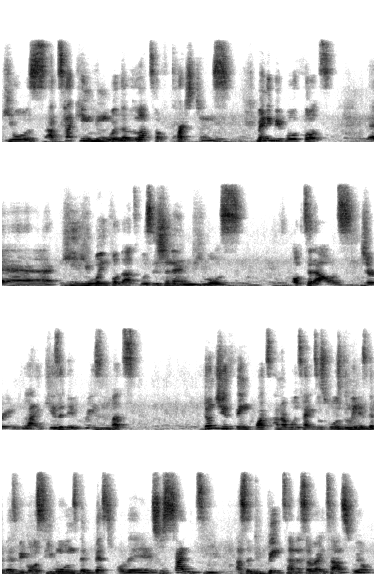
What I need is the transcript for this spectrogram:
he was attacking him with a lot of questions. Many people thought uh, he, he went for that position and he was opted out during like is it the reason? But don't you think what Honorable Titus was doing is the best because he wants the best for the society as a debater and as a writer as well.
